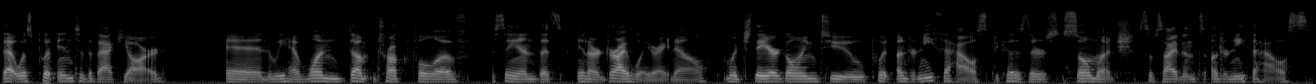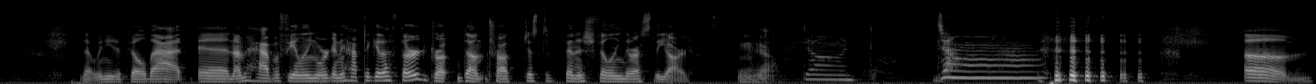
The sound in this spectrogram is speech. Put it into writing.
that was put into the backyard, and we have one dump truck full of sand that's in our driveway right now, which they are going to put underneath the house because there's so much subsidence underneath the house that we need to fill that. And I have a feeling we're going to have to get a third dr- dump truck just to finish filling the rest of the yard. Yeah. Dun, dun, dun. um,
